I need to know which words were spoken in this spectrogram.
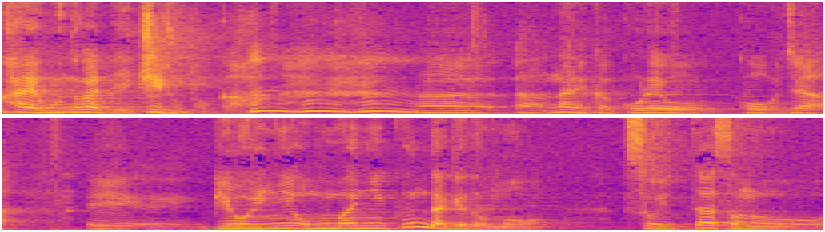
買い物ができるとか、あ何かこれをこうじゃあ、えー、病院にお見舞いに行くんだけどもそういったその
